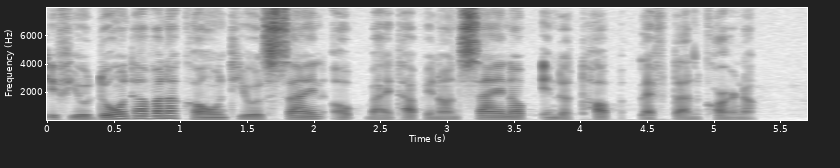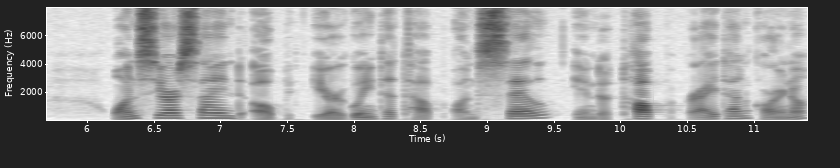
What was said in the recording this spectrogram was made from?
If you don't have an account, you'll sign up by tapping on sign up in the top left hand corner. Once you're signed up, you're going to tap on sell in the top right hand corner.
